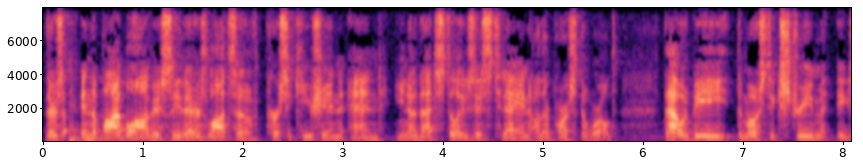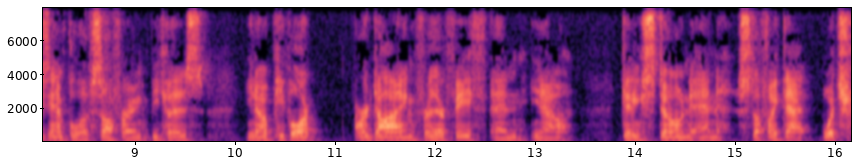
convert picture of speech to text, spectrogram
there's in the Bible obviously there's lots of persecution and you know that still exists today in other parts of the world. That would be the most extreme example of suffering because you know people are are dying for their faith and you know getting stoned and stuff like that, which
